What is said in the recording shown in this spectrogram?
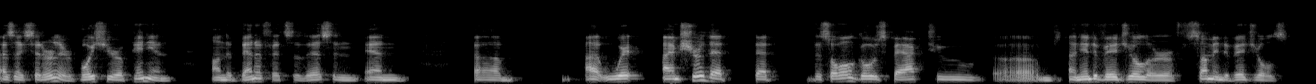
as I said earlier, voice your opinion on the benefits of this, and and um, I, I'm sure that that this all goes back to um, an individual or some individuals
